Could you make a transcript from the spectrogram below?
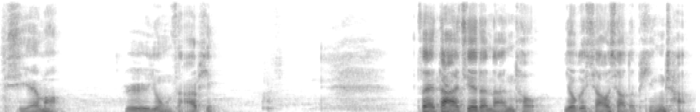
鞋帽、日用杂品，在大街的南头有个小小的平场，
